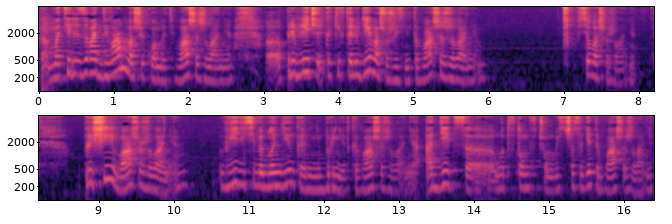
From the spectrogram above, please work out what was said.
Там, материализовать диван в вашей комнате — ваше желание. Э, привлечь каких-то людей в вашу жизнь — это ваше желание. Все ваше желание. Прыщи — ваше желание видеть себя блондинкой или не брюнеткой, ваше желание. Одеться вот в том, в чем вы сейчас одеты, ваше желание.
